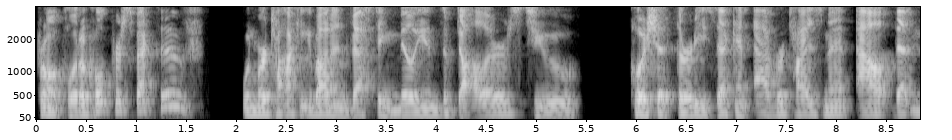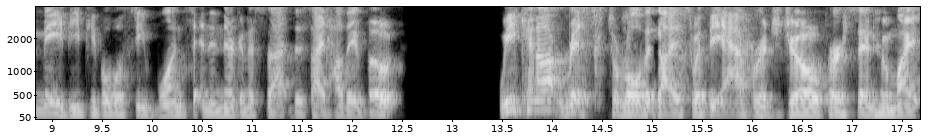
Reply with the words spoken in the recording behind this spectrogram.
from a political perspective when we're talking about investing millions of dollars to push a 30 second advertisement out that maybe people will see once and then they're going to decide how they vote we cannot risk to roll the dice with the average joe person who might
